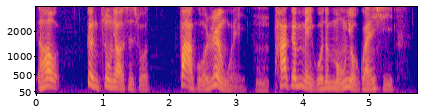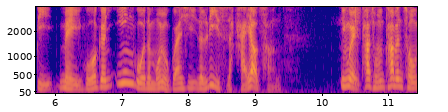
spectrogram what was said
然后更重要的是说，法国认为，嗯，他跟美国的盟友关系比美国跟英国的盟友关系的历史还要长，因为他从他们从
